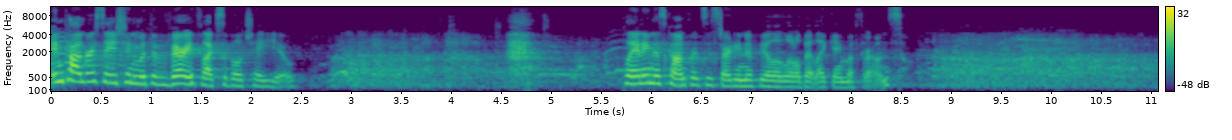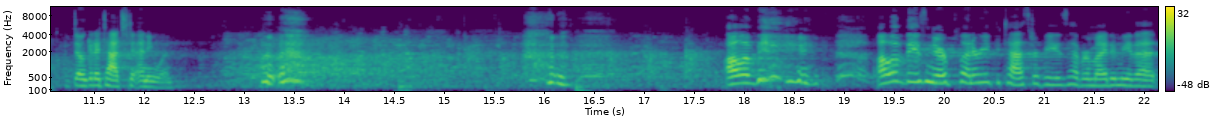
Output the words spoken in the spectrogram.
in conversation with the very flexible Chay Yew. Planning this conference is starting to feel a little bit like Game of Thrones. Don't get attached to anyone. all of these, all of these near plenary catastrophes have reminded me that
